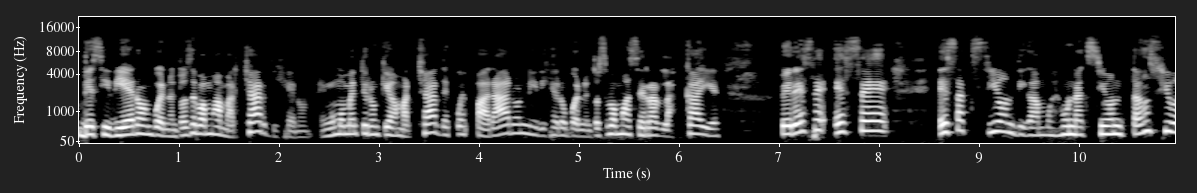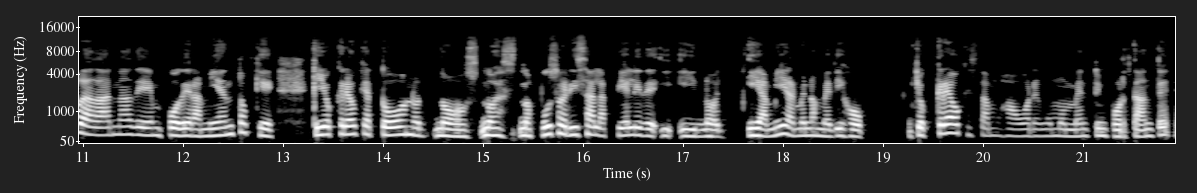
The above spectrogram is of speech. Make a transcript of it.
decidieron, bueno, entonces vamos a marchar, dijeron. En un momento dijeron que iban a marchar, después pararon y dijeron, bueno, entonces vamos a cerrar las calles. Pero ese, ese, esa acción, digamos, es una acción tan ciudadana de empoderamiento que, que yo creo que a todos nos, nos, nos, puso eriza la piel y, de, y, y, no, y a mí al menos me dijo, yo creo que estamos ahora en un momento importante.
